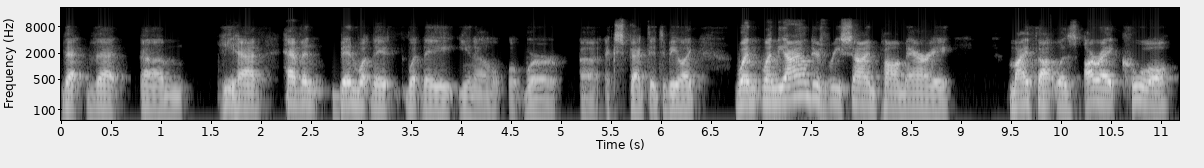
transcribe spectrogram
that that um, he had haven't been what they what they you know were uh, expected to be. Like when when the Islanders re-signed Palmieri, my thought was, all right, cool.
